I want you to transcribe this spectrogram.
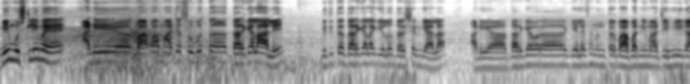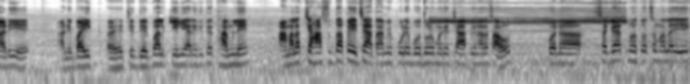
मी मुस्लिम आहे आणि अ, बाबा माझ्यासोबत अ, दर्ग्याला आले मी तिथं दर्ग्याला गेलो दर्शन घ्यायला आणि अ, दर्ग्यावर अ, गेल्याच्यानंतर बाबांनी माझी ही गाडी आहे आणि बाईक अ, ह्याची देखभाल केली आणि तिथे थांबले आम्हाला चहासुद्धा प्यायचा. आता आम्ही पुढे बोदोडमध्ये चहा पिणारच आहोत पण अ, सगळ्यात महत्त्वाचं मला एक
